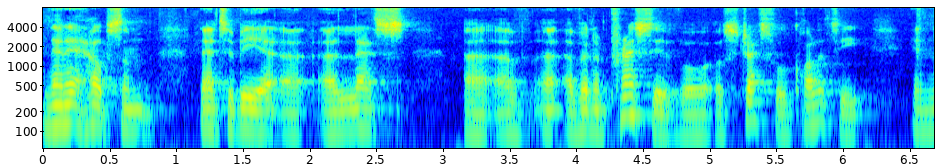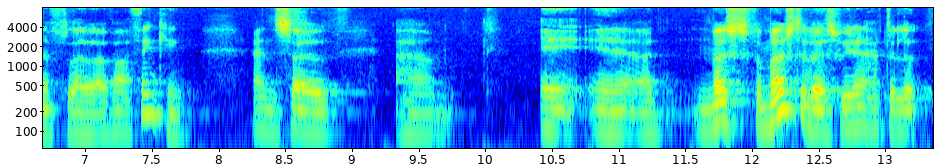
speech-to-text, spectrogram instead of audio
Then it helps them there to be a, a, less uh, of, uh, of an oppressive or, or, stressful quality in the flow of our thinking, and so. Um, it, most for most of us, we don't have to look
